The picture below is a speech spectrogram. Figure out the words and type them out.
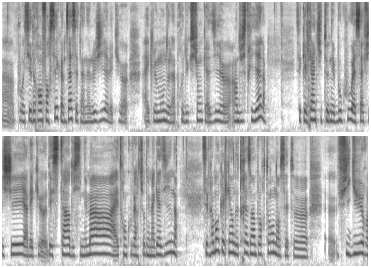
euh, pour essayer de renforcer comme ça cette analogie avec, le monde de la production quasi industrielle. C'est quelqu'un qui tenait beaucoup à s'afficher avec des stars du cinéma, à être en couverture des magazines. C'est vraiment quelqu'un de très important dans cette figure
